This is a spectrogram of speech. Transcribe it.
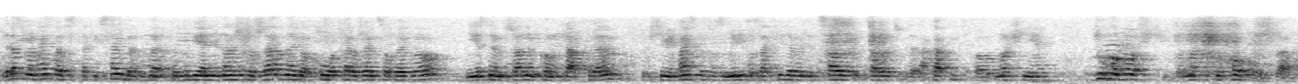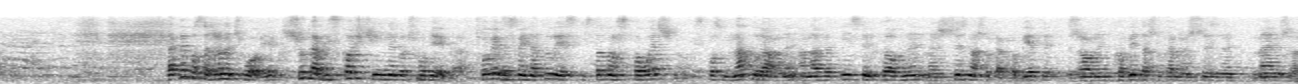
I Teraz, proszę Państwa, jest taki wstęp, to mówię, ja nie należę do żadnego kółka różańcowego, nie jestem żadnym kontrakrem, żebyście mnie Państwo zrozumieli, bo za chwilę będzie cały, cały akapit odnośnie duchowości, formacji duchowej szlachty. Tak wyposażony człowiek szuka bliskości innego człowieka. Człowiek ze swojej natury jest istotą społeczną, w sposób naturalny, a nawet instynktowny. Mężczyzna szuka kobiety, żony, kobieta szuka mężczyzny, męża.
